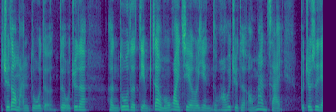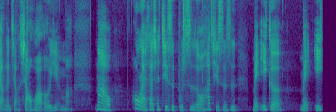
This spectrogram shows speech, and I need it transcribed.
学到蛮多的。对我觉得很多的点，在我们外界而言的话，会觉得哦，漫才不就是两个人讲笑话而言嘛？那后来他说其实不是哦，它其实是每一个每一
